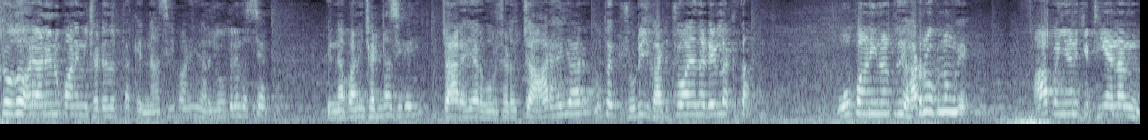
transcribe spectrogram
ਕਿ ਉਦੋਂ ਹਰਿਆਣੇ ਨੂੰ ਪਾਣੀ ਨਹੀਂ ਛੱਡਣ ਦਿੱਤਾ। ਕਿੰਨਾ ਸੀ ਪਾਣੀ? ਹਰਜੋਤ ਨੇ ਦੱਸਿਆ। ਕਿੰਨਾ ਪਾਣੀ ਛੱਡਣਾ ਸੀਗਾ ਜੀ? 4000 ਹੋਰ ਛੱਡੋ। 4000 ਉਹ ਤਾਂ ਛੋਟੀ ਜਿਹੀ ਖੱਡ ਚੋਂ ਆ ਜਾਂਦਾ 1.5 ਲੱਖ ਤਾਂ। ਉਹ ਪਾਣੀ ਨਾਲ ਤੁਸੀਂ ਹੜ ਰੋਕ ਲਓਗੇ? ਆ ਪਈਆਂ ਨੇ ਚਿੱਠੀਆਂ ਇਹਨਾਂ ਨੂੰ,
